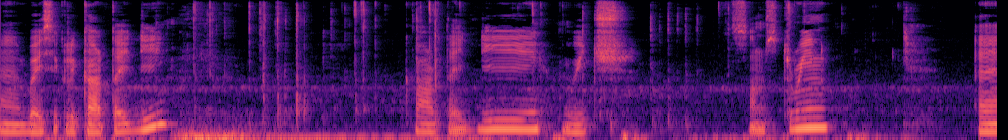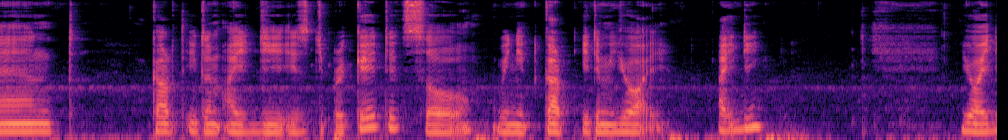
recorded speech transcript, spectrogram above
uh, basically cart id cart id which some string. And cart item id is deprecated so we need cart item ui id uid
